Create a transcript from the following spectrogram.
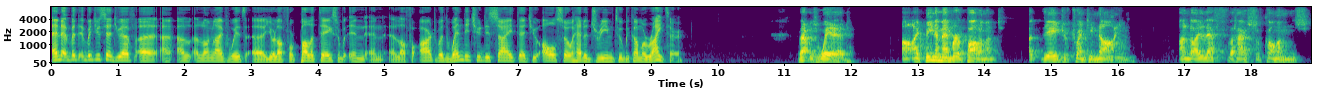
and uh, but but you said you have a, a, a long life with uh, your love for politics and, and a love for art. But when did you decide that you also had a dream to become a writer? That was weird. I'd been a member of Parliament at the age of 29, and I left the House of Commons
